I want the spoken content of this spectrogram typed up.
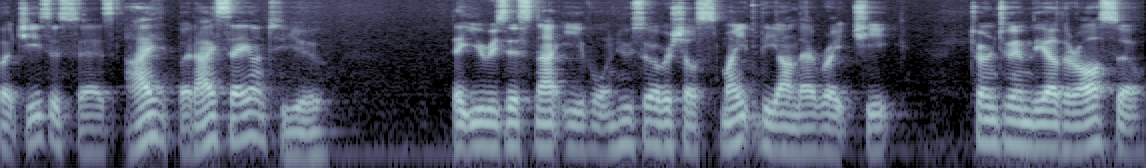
But Jesus says, I but I say unto you that you resist not evil, and whosoever shall smite thee on thy right cheek, turn to him the other also.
